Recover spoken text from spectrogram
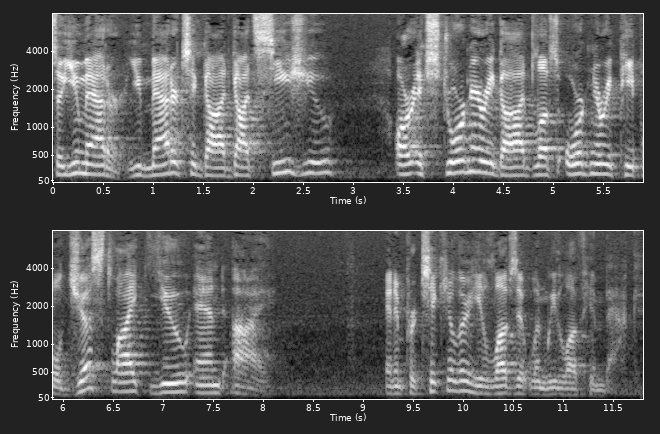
So you matter. You matter to God. God sees you. Our extraordinary God loves ordinary people just like you and I. And in particular, he loves it when we love him back.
